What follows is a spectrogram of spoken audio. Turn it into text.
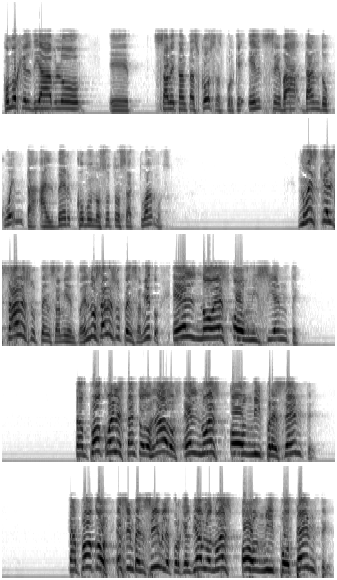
¿Cómo que el diablo eh, sabe tantas cosas? Porque él se va dando cuenta al ver cómo nosotros actuamos. No es que él sabe sus pensamientos, él no sabe sus pensamientos, él no es omnisciente. Tampoco Él está en todos lados. Él no es omnipresente. Tampoco es invencible porque el diablo no es omnipotente.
